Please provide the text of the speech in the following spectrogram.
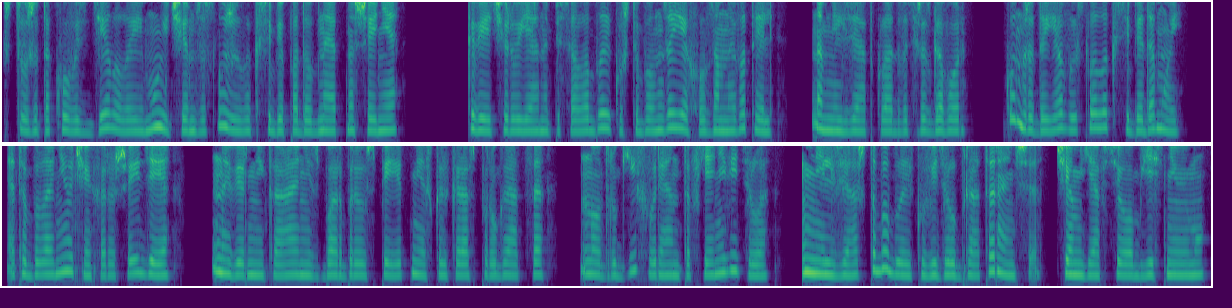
что же такого сделала ему и чем заслужила к себе подобное отношение. К вечеру я написала Блейку, чтобы он заехал за мной в отель. Нам нельзя откладывать разговор. Конрада я выслала к себе домой. Это была не очень хорошая идея. Наверняка они с Барбарой успеют несколько раз поругаться, но других вариантов я не видела. Нельзя, чтобы Блейк увидел брата раньше, чем я все объясню ему.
